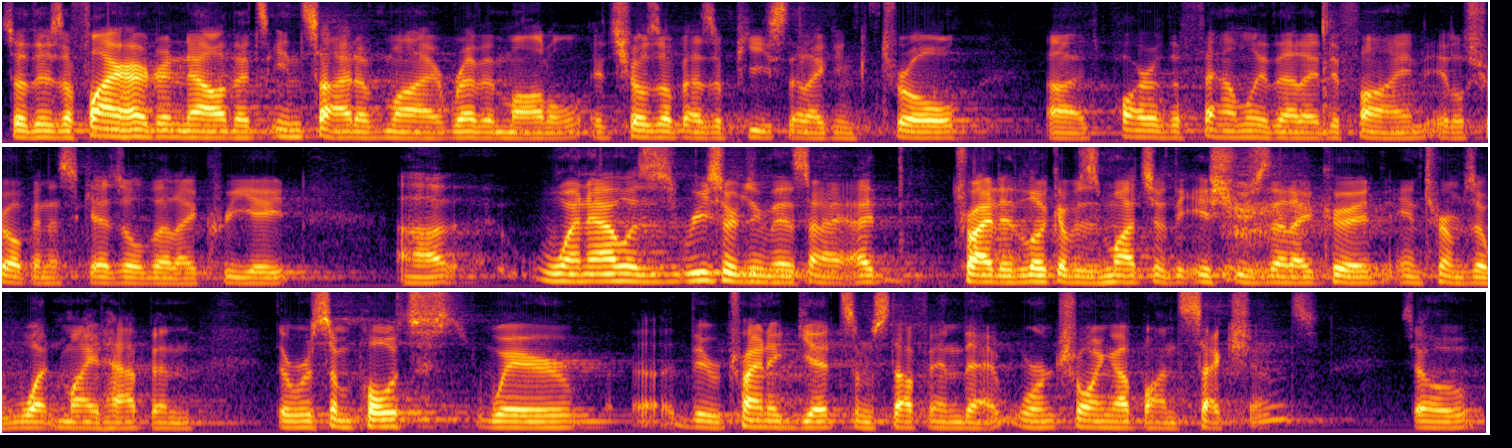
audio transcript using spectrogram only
So there's a fire hydrant now that's inside of my Revit model. It shows up as a piece that I can control. Uh, it's part of the family that I defined. It'll show up in a schedule that I create. Uh, when I was researching this, I, I tried to look up as much of the issues that I could in terms of what might happen there were some posts where uh, they were trying to get some stuff in that weren't showing up on sections. So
